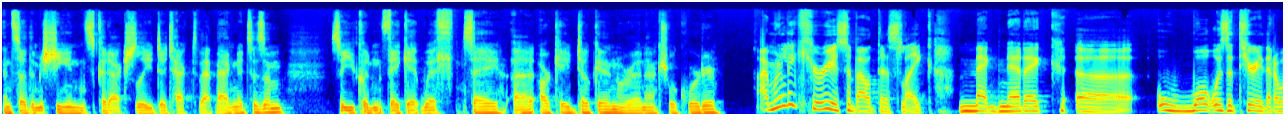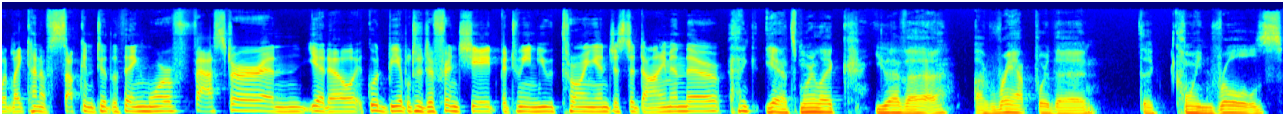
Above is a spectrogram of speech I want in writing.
and so the machines could actually detect that magnetism so you couldn't fake it with, say, an arcade token or an actual quarter. I'm really curious about this, like magnetic. Uh, what was a theory that I would like kind of suck into the thing more faster, and you know, it would be able to differentiate between you throwing in just a dime in there. I think, yeah, it's more like you have a a ramp where the the coin rolls,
